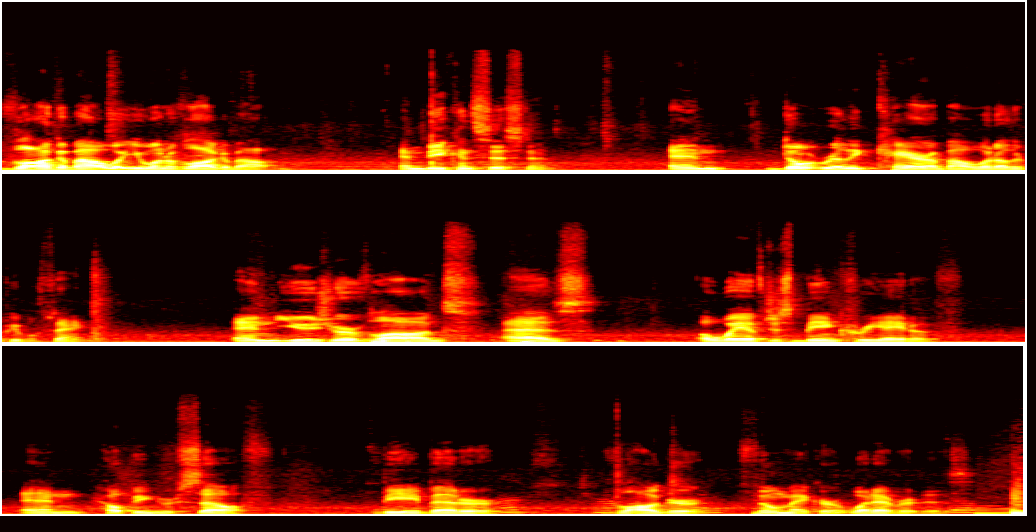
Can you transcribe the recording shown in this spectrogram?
Vlog about what you want to vlog about and be consistent. And don't really care about what other people think. And use your vlogs as a way of just being creative and helping yourself be a better vlogger filmmaker whatever it is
